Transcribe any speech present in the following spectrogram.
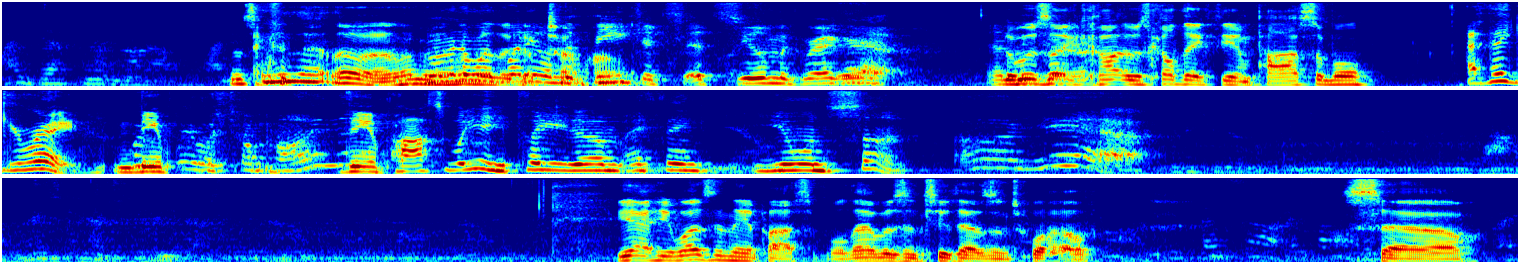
I definitely did not Was he in that? No, let me, Remember the let me one look buddy up on the beach? It's it's Ewan McGregor. Yeah. and It was the- like it was called like the Impossible. I think you're right. The Wait, wait, was Tom Holland the there? Impossible. Yeah, he played um I think Ewan's son. Oh, yeah. Yeah, he was in the Impossible. That was in 2012. That's all, that's all. So Right?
